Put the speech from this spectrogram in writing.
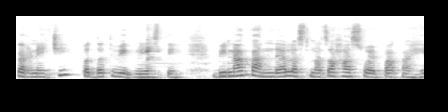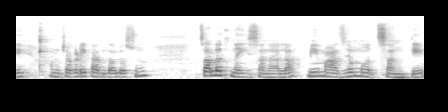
करण्याची पद्धत वेगळी असते. बिना कांद्या लसणाचा हा स्वयंपाक आहे. आमच्याकडे कांदा लसूण चालत नाही सणाला. मी माझं मत सांगते.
